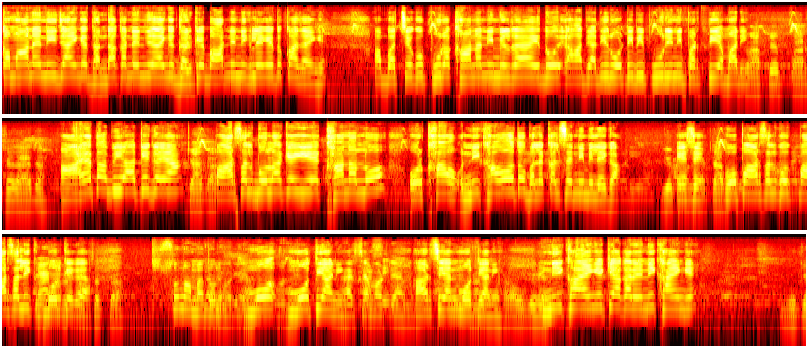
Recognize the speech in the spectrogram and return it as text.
कमाने नहीं जाएँगे धंधा करने नहीं जाएँगे घर के बाहर नहीं निकलेंगे तो कहाँ जाएँगे? अब बच्चे को पूरा खाना नहीं मिल रहा है दो आधी आधी रोटी भी पूरी नहीं पड़ती हमारी। तो आपके पार्षद आया था? आया था अभी आके गया। पार्सल बोला कि ये खाना लो और खाओ नहीं खाओ तो भले कल से नहीं मिलेगा। ऐसे वो पार्सल को पार्सल ही बोल के गया। सुना मैं तो मोतियानी। हर्षियान मोतियानी। नहीं खाएँगे क्या करें? नहीं खाएँगे। भूखे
